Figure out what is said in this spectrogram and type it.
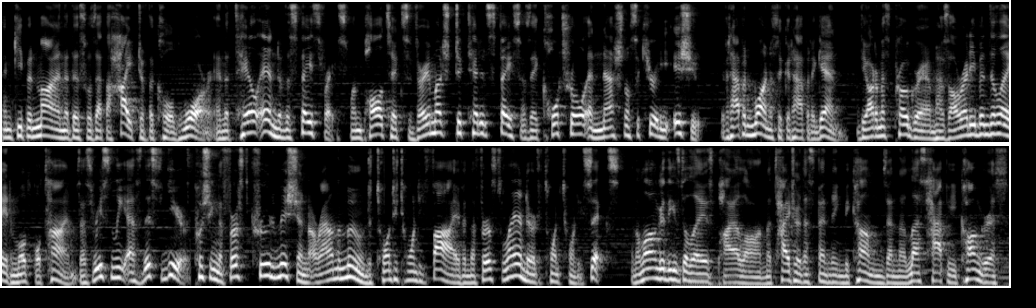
And keep in mind that this was at the height of the Cold War and the tail end of the space race, when politics very much dictated space as a cultural and national security issue, if it happened once, it could happen again. The Artemis program has already been delayed multiple times, as recently as this year, pushing the first crewed mission around the moon to 2025 and the first lander to 2026. And the longer these delays pile on, the tighter the spending becomes and the less happy Congress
